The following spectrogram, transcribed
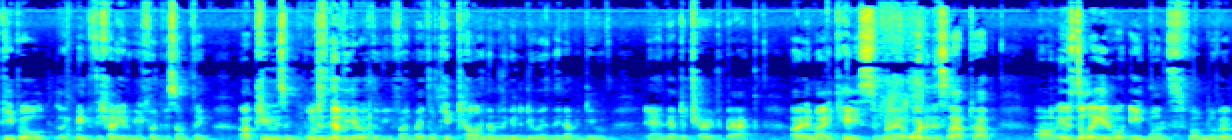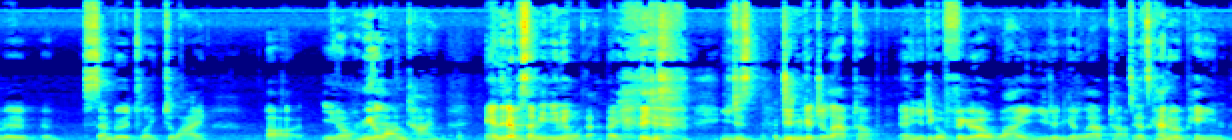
people like maybe if they try to get a refund for something, uh, Purism will just never give out the refund, right? They'll keep telling them they're going to do it and they never do, and they have to charge back. Uh, in my case, when I ordered this laptop, uh, it was delayed about eight months from November, uh, December to like July. Uh, you know, I mean, a long time and they never sent me an email with that. Right? They just you just didn't get your laptop, and you had to go figure out why you didn't get a laptop. That's kind of a pain.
